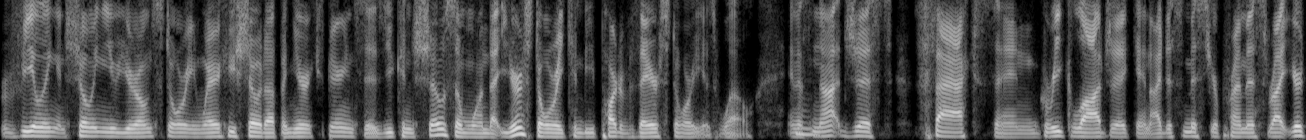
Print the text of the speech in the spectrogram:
revealing and showing you your own story and where he showed up and your experiences, you can show someone that your story can be part of their story as well. And mm it's not just facts and Greek logic and I dismiss your premise, right? You're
